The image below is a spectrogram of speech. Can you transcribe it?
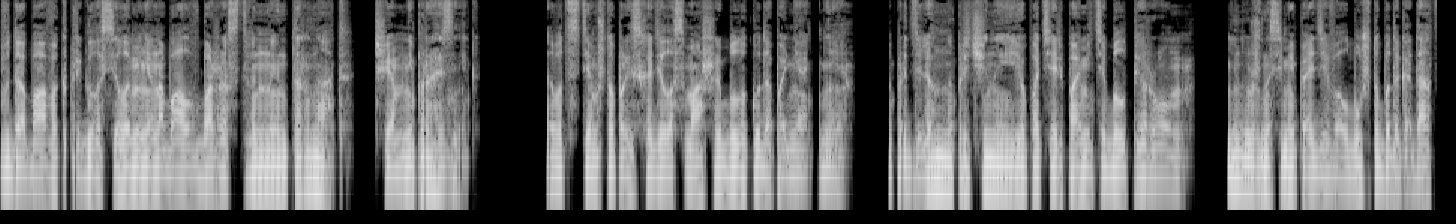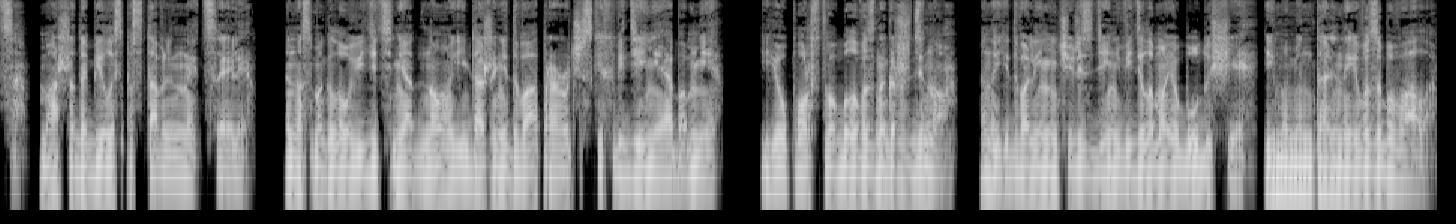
Вдобавок пригласила меня на бал в божественный интернат. Чем не праздник? А вот с тем, что происходило с Машей, было куда понятнее. Определенно причиной ее потерь памяти был Перун. Не нужно семи пядей во лбу, чтобы догадаться. Маша добилась поставленной цели. Она смогла увидеть не одно и даже не два пророческих видения обо мне. Ее упорство было вознаграждено. Она едва ли не через день видела мое будущее и моментально его забывала.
